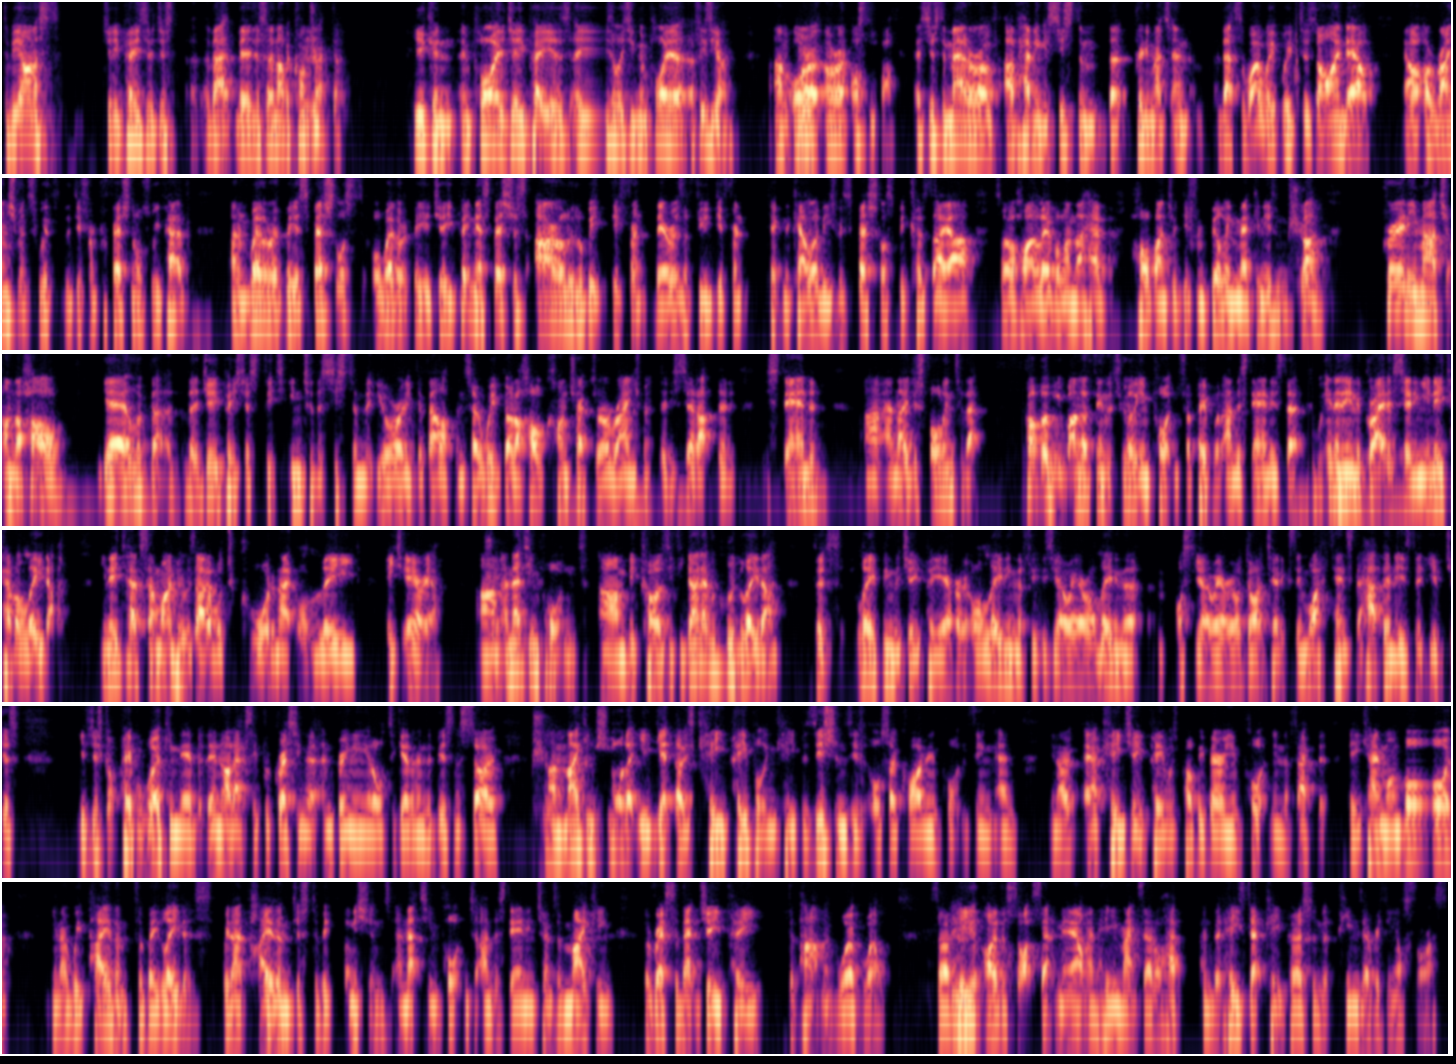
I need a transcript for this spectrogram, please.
To be honest, GPs are just that, they're just another mm-hmm. contractor. Mm-hmm. You can employ a GP as easily as you can employ a, a physio um, or, mm-hmm. or an osteopath. It's just a matter of, of having a system that pretty much, and that's the way we, we've designed our, our arrangements with the different professionals we have had. and whether it be a specialist or whether it be a GP. Now, specialists are a little bit different. There is a few different technicalities with specialists because they are so high level and they have a whole bunch of different billing mechanisms. Sure. But pretty much on the whole, yeah, look, the, the GPs just fits into the system that you already develop. And so we've got a whole contractor arrangement that is set up that is standard uh, and they just fall into that. Probably one of the things that's really important for people to understand is that in an integrated setting, you need to have a leader you need to have someone who is able to coordinate or lead each area. Um, and that's important um, because if you don't have a good leader that's leading the GP area or leading the physio area or leading the osteo area or dietetics, then what tends to happen is that you've just you've just got people working there, but they're not actually progressing it and bringing it all together in the business. So, sure. um, making sure that you get those key people in key positions is also quite an important thing. And you know, our key GP was probably very important in the fact that he came on board you know we pay them to be leaders we don't pay them just to be clinicians and that's important to understand in terms of making the rest of that gp department work well so he oversights that now and he makes that all happen but he's that key person that pins everything else for us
